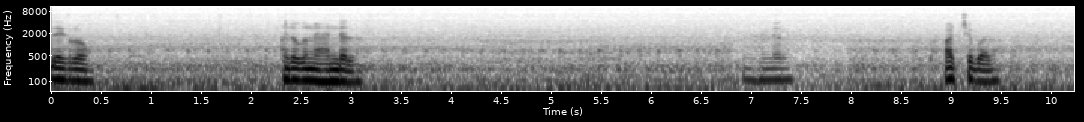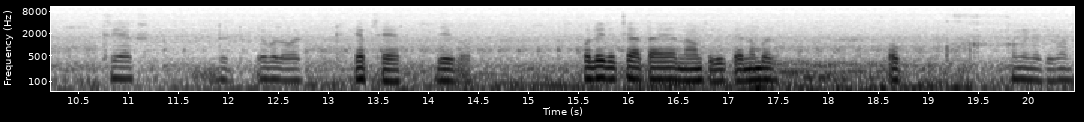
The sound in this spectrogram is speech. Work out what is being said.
देख लो। ये लोगों ने हैंडल अच्छेबल थ्री एक्स डबल और एफ़ से देख लो। क्वालिटी अच्छा आता है नाम से बिकता है? नंबर और कम्युनिटी वन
